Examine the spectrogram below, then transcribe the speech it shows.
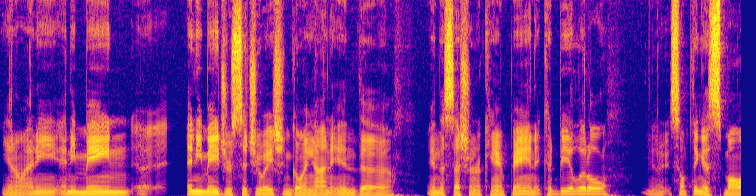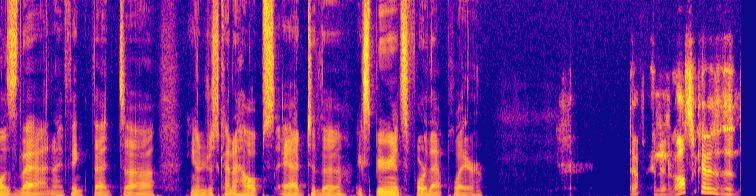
you know, any any main uh, any major situation going on in the in the session or campaign. It could be a little you know, something as small as that, and I think that uh, you know just kind of helps add to the experience for that player. And it also kind of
